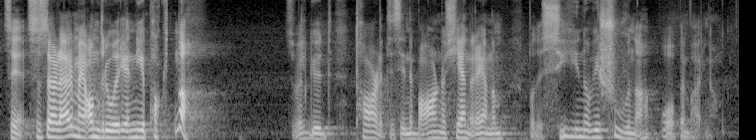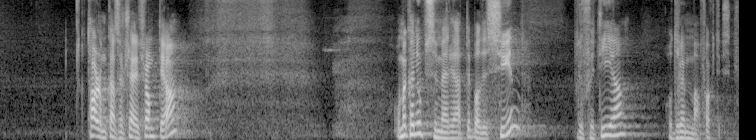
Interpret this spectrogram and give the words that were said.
Så, står det der med andre ord i den nye pakten da, så vil Gud tale til sine barn og tjenere gjennom både syn og visjoner og åpenbaringer. Tale om hva som skjer i framtida. Og vi kan oppsummere at det er både syn, profetier og drømmer, faktisk.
